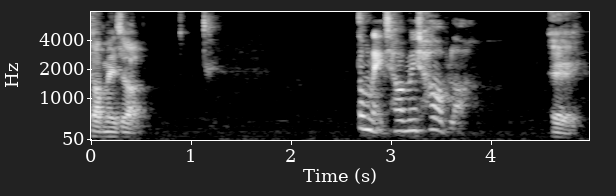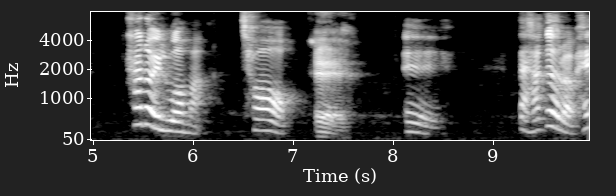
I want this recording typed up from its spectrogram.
ชอบไม่ชอบ ตรงไหนชอบไม่ชอบเหรอ เออ ถ้าโดยรวมอะ ชอบ เออ เออ แต่ถ้าเกิดแบบให้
